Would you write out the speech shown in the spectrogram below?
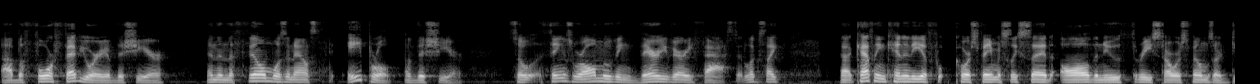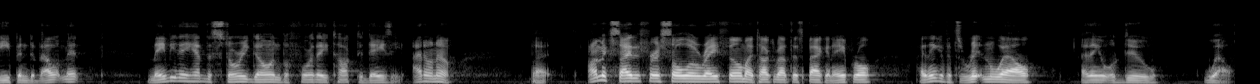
uh, before February of this year, and then the film was announced in April of this year. So things were all moving very, very fast. It looks like uh, Kathleen Kennedy, of course, famously said all the new three Star Wars films are deep in development. Maybe they had the story going before they talked to Daisy. I don't know. But I'm excited for a solo Rey film. I talked about this back in April. I think if it's written well, I think it will do well.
